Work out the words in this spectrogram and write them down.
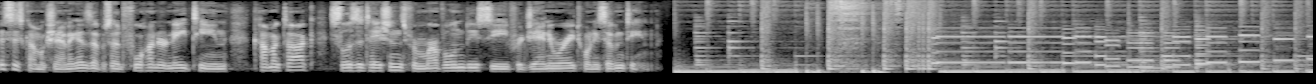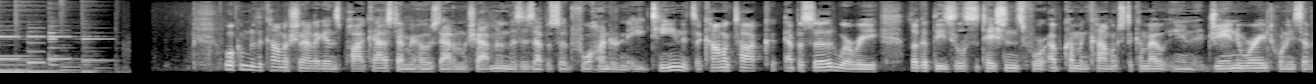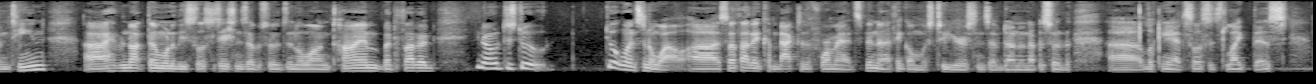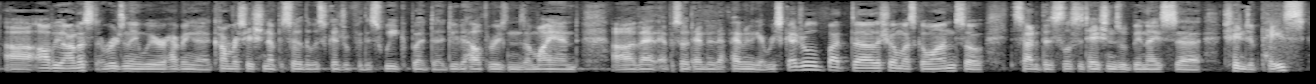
This is Comic Shenanigans, episode 418, Comic Talk, solicitations from Marvel and DC for January 2017. Welcome to the Comic Shenanigans podcast. I'm your host, Adam Chapman, and this is episode 418. It's a comic talk episode where we look at these solicitations for upcoming comics to come out in January 2017. Uh, I have not done one of these solicitations episodes in a long time, but I thought I'd, you know, just do do it once in a while. Uh, so I thought I'd come back to the format. It's been, I think, almost two years since I've done an episode uh, looking at solicits like this. Uh, I'll be honest, originally we were having a conversation episode that was scheduled for this week, but uh, due to health reasons on my end, uh, that episode ended up having to get rescheduled, but uh, the show must go on, so decided that solicitations would be a nice change of pace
